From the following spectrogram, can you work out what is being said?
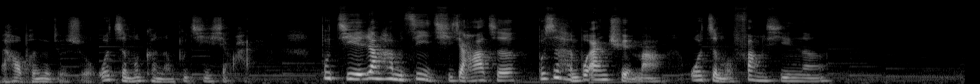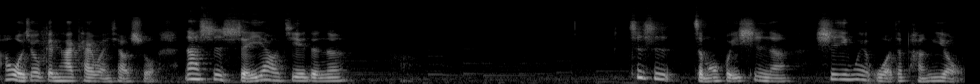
然后朋友就说：“我怎么可能不接小孩？不接，让他们自己骑脚踏车，不是很不安全吗？我怎么放心呢？”然后我就跟他开玩笑说：“那是谁要接的呢？”这是怎么回事呢？是因为我的朋友，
